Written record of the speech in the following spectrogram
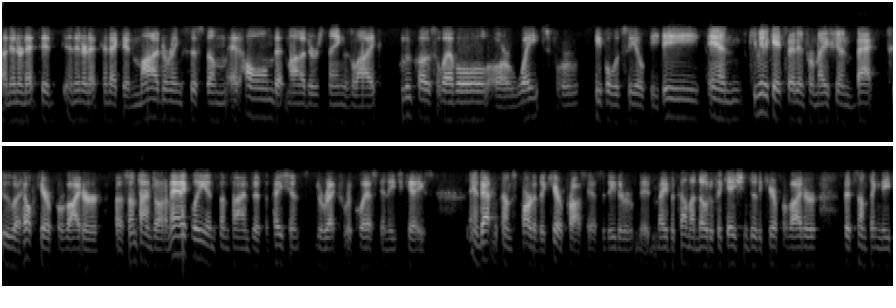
an internet an internet connected monitoring system at home that monitors things like glucose level or weight for people with COPD and communicates that information back to a healthcare provider, uh, sometimes automatically and sometimes at the patient's direct request in each case. And that becomes part of the care process. It either it may become a notification to the care provider that something needs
